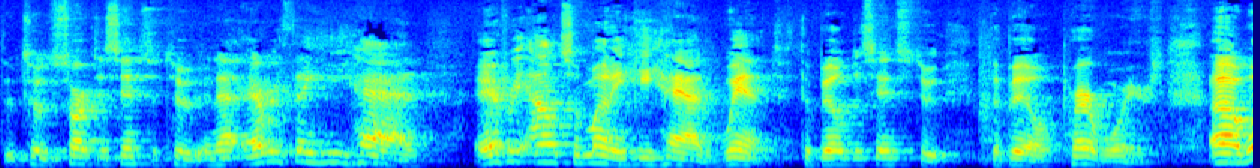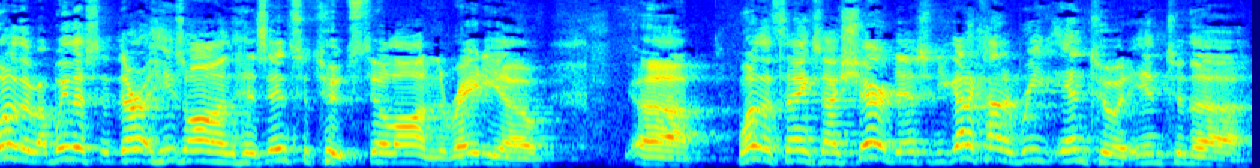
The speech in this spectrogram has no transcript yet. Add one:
to, to start this institute. And that everything he had, every ounce of money he had, went to build this institute, to build prayer warriors. Uh, one of the we listened, There, he's on his institute, still on the radio. Uh, one of the things I shared this, and you got to kind of read into it, into the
